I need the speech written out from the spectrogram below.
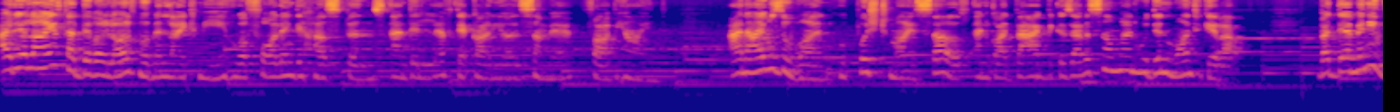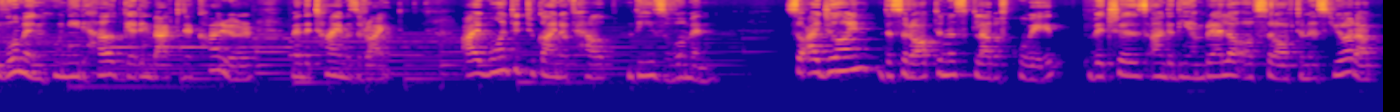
I realized that there were a lot of women like me who were following their husbands and they left their careers somewhere far behind. And I was the one who pushed myself and got back because I was someone who didn't want to give up. But there are many women who need help getting back to their career when the time is right. I wanted to kind of help these women. So I joined the Soroptimist Club of Kuwait, which is under the umbrella of Soroptimist Europe,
